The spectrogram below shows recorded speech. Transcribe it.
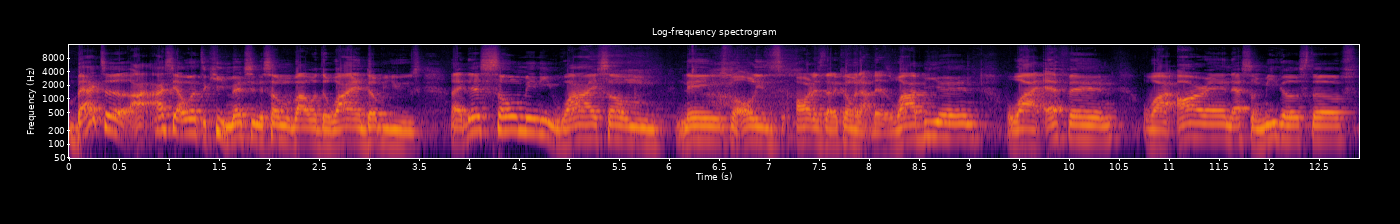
Back to I, I see I wanted to keep mentioning something about with the Y and W's. Like there's so many Y some names for all these artists that are coming out. There's YBN, YFN, YRN, that's some Migos stuff.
